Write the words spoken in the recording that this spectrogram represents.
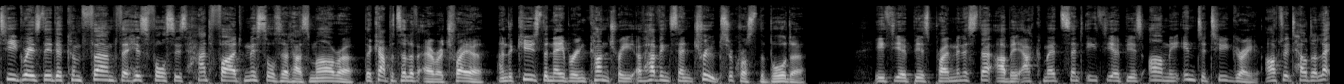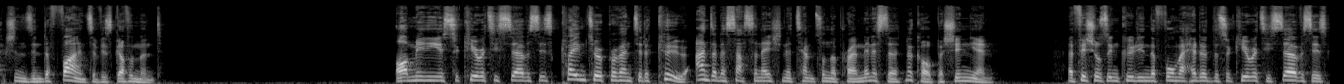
Tigray's leader confirmed that his forces had fired missiles at Asmara, the capital of Eritrea, and accused the neighbouring country of having sent troops across the border. Ethiopia's Prime Minister Abiy Ahmed sent Ethiopia's army into Tigray after it held elections in defiance of his government. Armenia's security services claim to have prevented a coup and an assassination attempt on the Prime Minister, Nikol Pashinyan. Officials, including the former head of the security services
